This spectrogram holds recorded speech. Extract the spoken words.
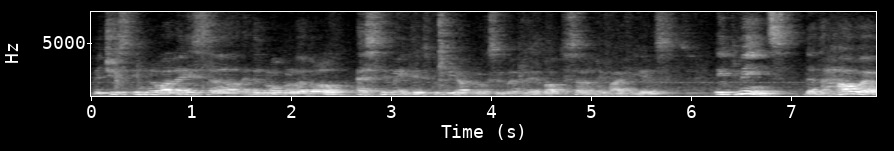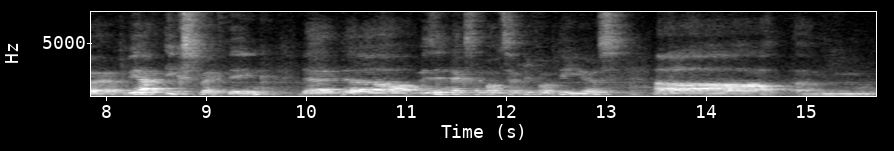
which is in nowadays uh, at the global level estimated to be approximately about 75 years. It means that however we are expecting that uh, within next about 30, 40 years um,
